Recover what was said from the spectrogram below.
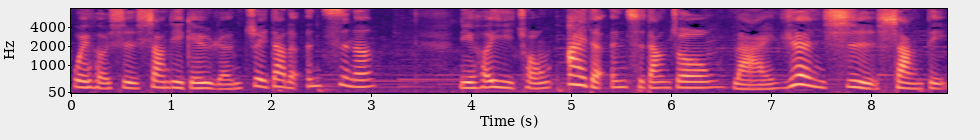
为何是上帝给予人最大的恩赐呢？你可以从爱的恩赐当中来认识上帝，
